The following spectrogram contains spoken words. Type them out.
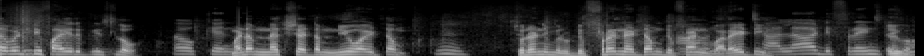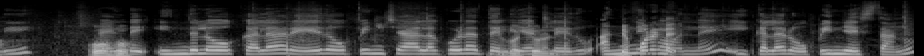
seventy five రూపీస్లో okay madam next item new item చూడండి మీరు డిఫరెంట్ ఐటమ్ డిఫరెంట్ వెరైటీ చాలా డిఫరెంట్. అండ్ ఇందులో కలర్ ఏది ఓపెన్ చేయాలో కూడా తెలియట్లేదు. అన్ని. బాగున్నాయి. ఈ కలర్ ఓపెన్ చేస్తాను.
